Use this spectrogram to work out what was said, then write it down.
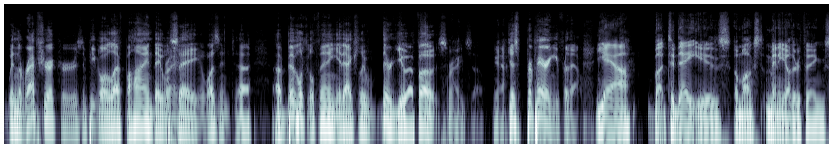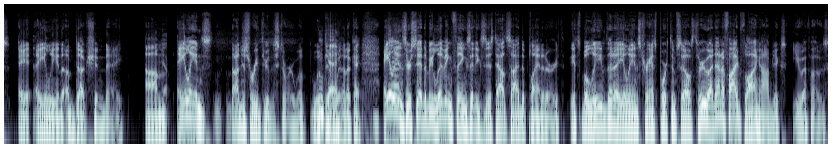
when the rapture occurs and people are left behind, they will Right. say it wasn't uh, a biblical thing. It actually they're UFOs. Right. So Yeah. just preparing you for that. One. Yeah, but today is, amongst many other things, a- Alien Abduction Day. Um, Aliens, I'll just read through the story. We'll, we'll Okay. deal with it, okay? Aliens are said to be living things that exist outside the planet Earth. It's believed that aliens transport themselves through identified flying objects, UFOs.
